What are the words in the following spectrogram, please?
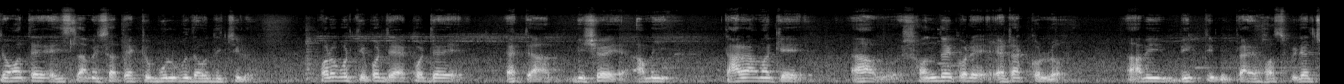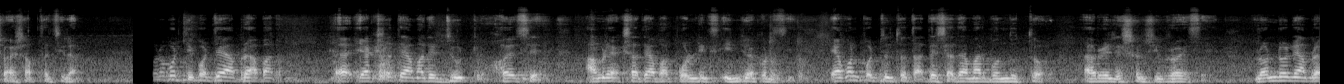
জমাতে ইসলামের সাথে একটু বুলবুদাও দিচ্ছিল পরবর্তী পর্যায়ে এক পর্যায়ে একটা বিষয়ে আমি, তারা আমাকে সন্দেহ করে অ্যাটাক করল। আমি ভিকটিম প্রায় হসপিটাল ছয় সপ্তাহ ছিলাম। পরবর্তী পর্যায়ে আমরা আবার একসাথে আমাদের জুট হয়েছে। আমরা একসাথে আবার পলিটিক্স এনজয় করেছি। এখন পর্যন্ত তাদের সাথে আমার বন্ধুত্ব আর রিলেশনশিপ রয়েছে। লন্ডনে আমরা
